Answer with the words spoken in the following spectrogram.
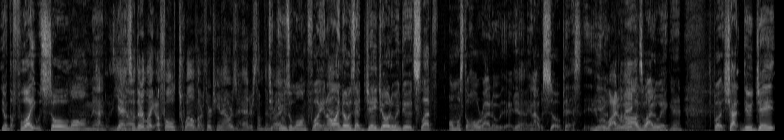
you know, the flight was so long, man. Yeah, you know. so they're like a full 12 or 13 hours ahead or something, right? It was a long flight, and Yeah. all I know is that Jay Jodo and dude slept almost the whole ride over there. dude, Yeah. and I was so pissed. You were wide Oh, awake? I was wide awake, man. But shot, dude, Jay.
